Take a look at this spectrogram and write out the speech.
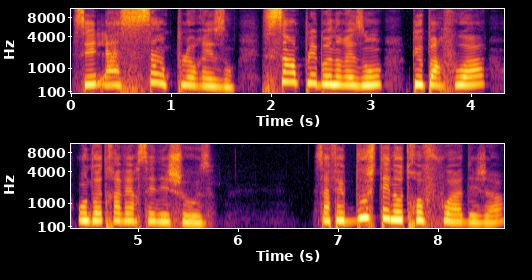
C'est la simple raison, simple et bonne raison que parfois on doit traverser des choses. Ça fait booster notre foi déjà.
